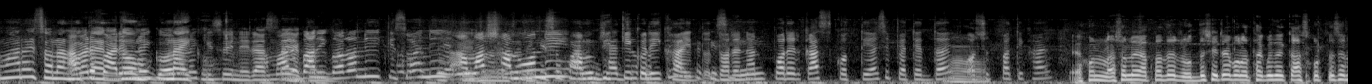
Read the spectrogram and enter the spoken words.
আমার এই চলার মতো একদম নাই কিছুই নেই রাস্তায় আমার বাড়ি ঘরও নেই কিছুই নেই আমার স্বামীও নেই আমি বিক্রি করেই খাই ধরে নেন পরের কাজ করতে আসি পেটের দায় ওষুধপাতি খাই। এখন আসলে আপনাদের উদ্দেশ্যে এটাই বলা থাকবে যে কাজ করতেছেন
